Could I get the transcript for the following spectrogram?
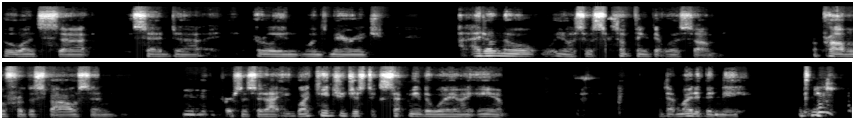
who once uh, said uh, early in one's marriage, I don't know, you know, so something that was um, a problem for the spouse, and Mhm. the person said, I, "Why can't you just accept me the way I am?" That might have been me.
